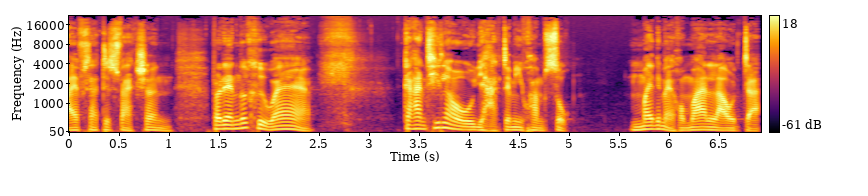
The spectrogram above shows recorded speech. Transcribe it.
life satisfaction ประเด็นก็คือว่า การที่เราอยากจะมีความสุข ไม่ได้หมายความว่าเราจะ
